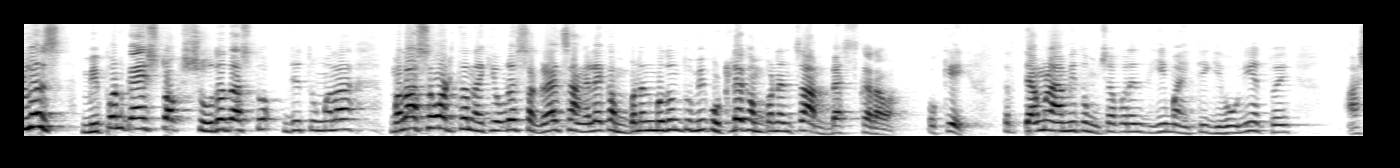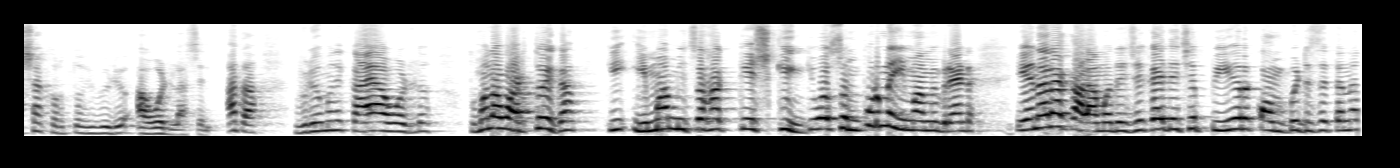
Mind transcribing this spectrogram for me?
प्लस मी पण काय स्टॉक शोधत असतो जे तुम्हाला मला असं वाटतं ना की एवढ्या सगळ्या चांगल्या कंपन्यांमधून तुम्ही कुठल्या कंपन्यांचा अभ्यास करावा. ओके. तर त्यामुळे आम्ही तुमच्यापर्यंत ही माहिती घेऊन येतोय. आशा करतो ही व्हिडिओ आवडला असेल. आता व्हिडिओमध्ये काय आवडलं? तुम्हाला वाटतोय का की इमामीचा हा केश किंग किंवा संपूर्ण इमामी ब्रँड येणाऱ्या काळामध्ये जे काही त्याचे पियर कॉम्पिटिस आहेत त्यांना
